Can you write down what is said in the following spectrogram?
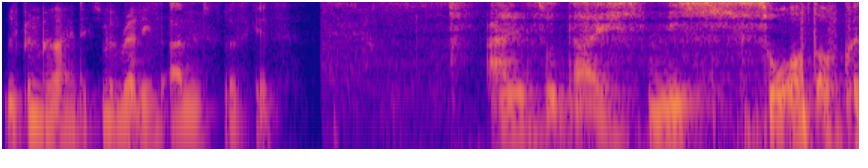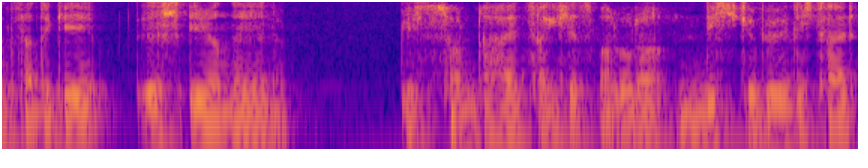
Ich bin bereit, ich bin ready. an, los geht's. Also, da ich nicht so oft auf Konzerte gehe, ist eher eine Besonderheit, sage ich jetzt mal, oder Nicht-Gewöhnlichkeit.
